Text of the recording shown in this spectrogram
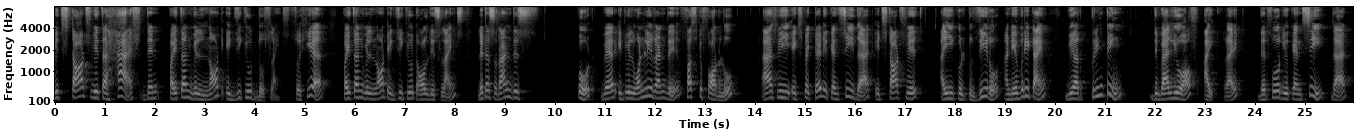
which starts with a hash then Python will not execute those lines. So, here Python will not execute all these lines. Let us run this code where it will only run the first for loop. As we expected you can see that it starts with i equal to 0 and every time we are printing the value of i right. Therefore, you can see that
